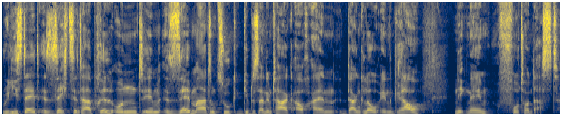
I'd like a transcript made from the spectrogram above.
Release Date ist 16. April und im selben Atemzug gibt es an dem Tag auch ein Dunk Low in Grau, Nickname Photon Dust.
